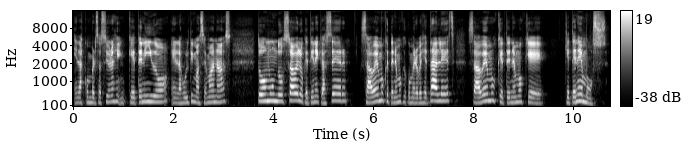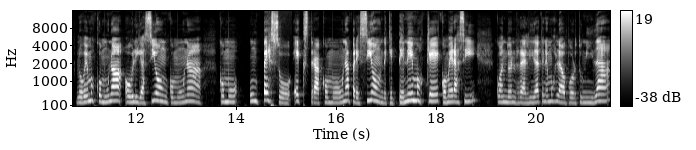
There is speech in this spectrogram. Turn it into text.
en las conversaciones que he tenido en las últimas semanas. Todo el mundo sabe lo que tiene que hacer, sabemos que tenemos que comer vegetales, sabemos que tenemos que que tenemos, lo vemos como una obligación, como una como un peso extra, como una presión de que tenemos que comer así, cuando en realidad tenemos la oportunidad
